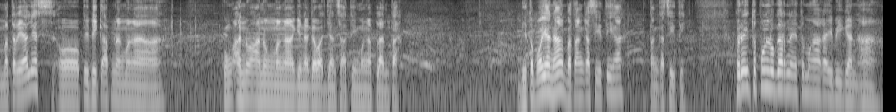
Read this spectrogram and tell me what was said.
materyales o pipick up ng mga kung ano-anong mga ginagawa dyan sa ating mga planta. Dito po yan ha, Batangas City ha, Batangas City. Pero ito pong lugar na ito mga kaibigan, ah,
